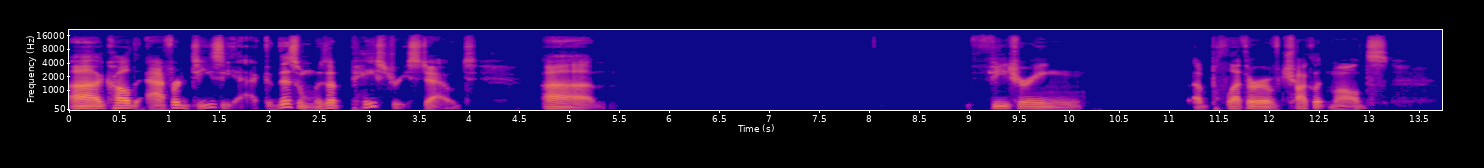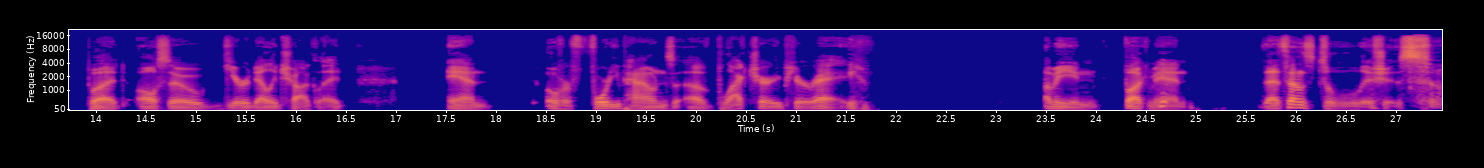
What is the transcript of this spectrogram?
Uh, called Aphrodisiac. This one was a pastry stout. Um, featuring a plethora of chocolate malts, but also Ghirardelli chocolate and over 40 pounds of black cherry puree. I mean, fuck, man. That sounds delicious.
